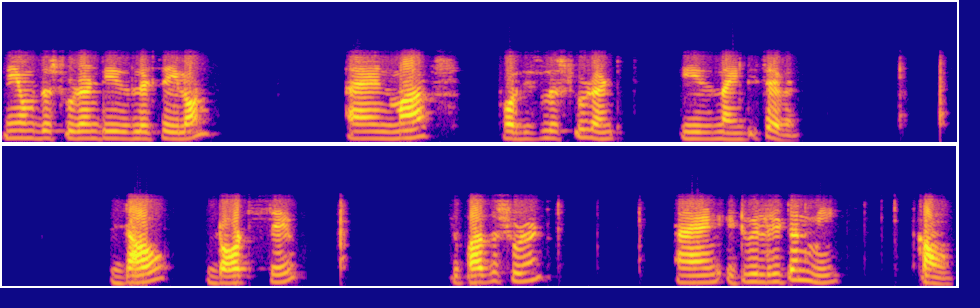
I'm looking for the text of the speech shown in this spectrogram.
Name of the student is let's say Elon and marks for this student is 97. DAO dot save you pass the student and it will return me count.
